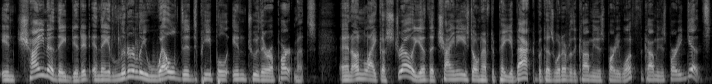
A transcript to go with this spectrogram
In China, they did it, and they literally welded people into their apartments. And unlike Australia, the Chinese don't have to pay you back because whatever the Communist Party wants, the Communist Party gets.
